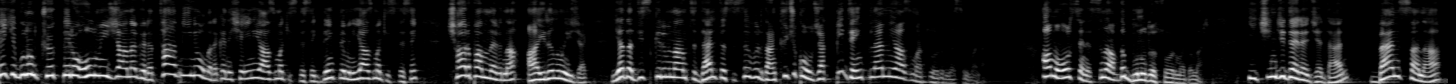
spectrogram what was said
Peki bunun kökleri olmayacağına göre tahmini olarak hani şeyini yazmak istesek, denklemini yazmak istesek çarpanlarına ayrılmayacak ya da diskriminantı deltası sıfırdan küçük olacak bir denklem yazmak zorundasın bana. Ama o sene sınavda bunu da sormadılar. İkinci dereceden ben sana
